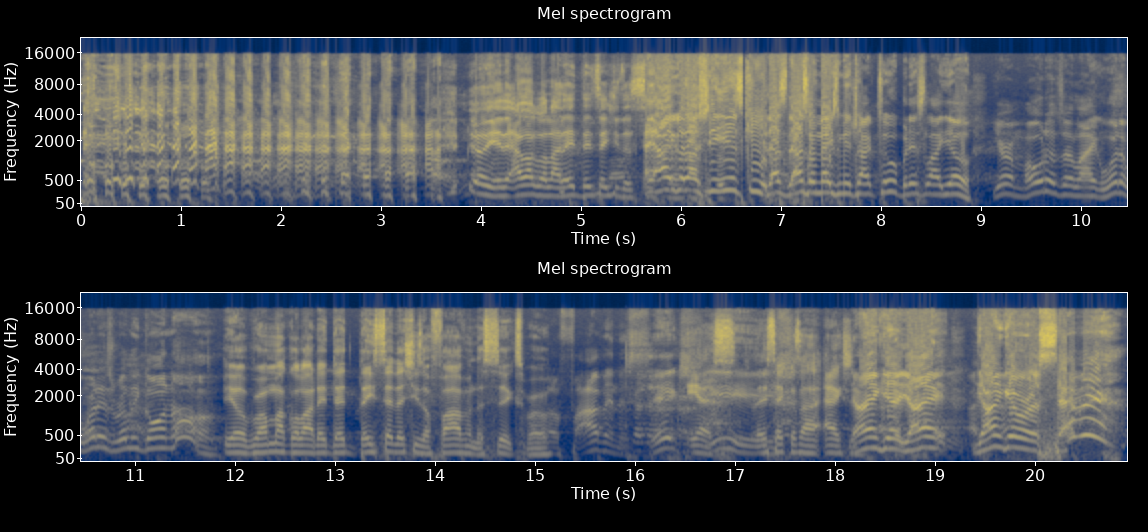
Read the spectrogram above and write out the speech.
Yo, yeah, I'm not gonna lie. They, they say she's a hey, six. I ain't gonna lie, she is cute. That's that's what makes me attracted too. But it's like, yo, your motives are like, what what is really going on? Yo, bro, I'm not gonna lie. They, they they said that she's a five and a six, bro. A five and a six. Yes, Jeez. they say because I action. Y'all ain't get y'all ain't y'all ain't give her a seven.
